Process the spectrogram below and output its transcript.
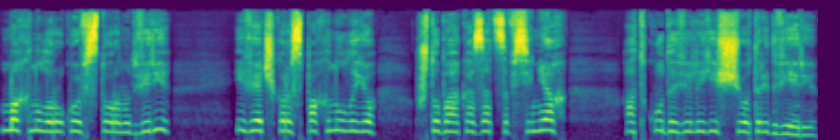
махнула рукой в сторону двери, и Вячка распахнул ее, чтобы оказаться в сенях, откуда вели еще три двери.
